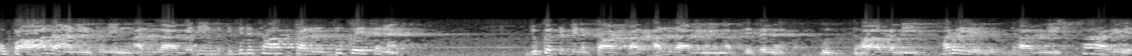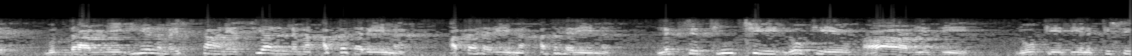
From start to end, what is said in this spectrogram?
උපාදානයේ තුලින් අල්ලා ගැනීම තිබෙන තාක්කල් දුක එතන. දුක තිබෙන තාක්කල් අල්ලා ගැනීමත් එතන. බුද්ධාගමේ හරය බුද්ධාගමේ සාරය බුද්ධාගමේ ඉහළම ස්ථානයේ සියල්ලම අතහැරීම අතහැරීම අතහැරීම. ලක්ෂ කිංචි ලෝකේ ආදීති ලෝකේ තියෙන කිසි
